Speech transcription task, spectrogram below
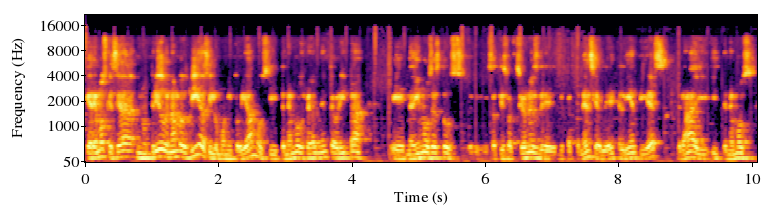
queremos que sea nutrido en ambas vías y lo monitoreamos y tenemos realmente ahorita, eh, medimos estas eh, satisfacciones de, pertenencia, el, el ENPS, ¿verdad? Y, tenemos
